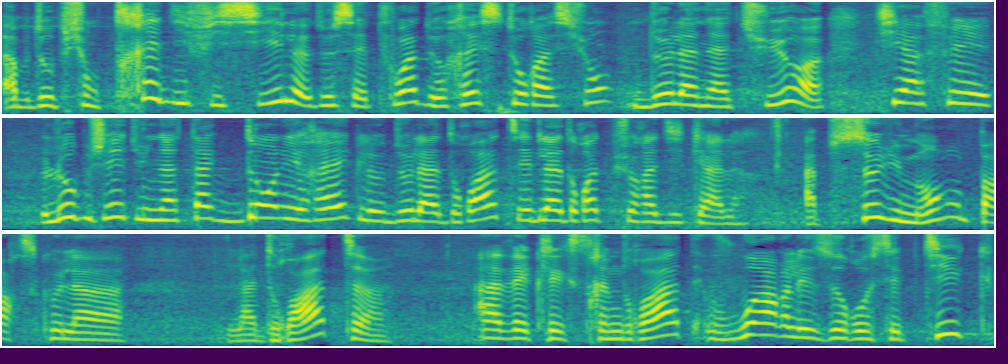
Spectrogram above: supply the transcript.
adoption très difficile de cette loi de restauration de la nature qui a fait l'objet d'une attaque dans les règles de la droite et de la droite plus radicale. Absolument, parce que la, la droite, avec l'extrême droite, voire les eurosceptiques,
